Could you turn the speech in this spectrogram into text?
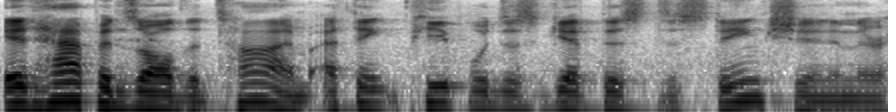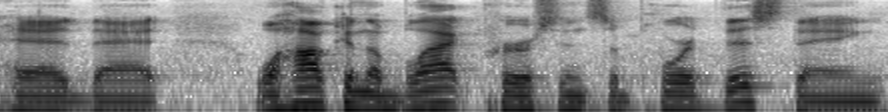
It happens all the time. I think people just get this distinction in their head that, well, how can a black person support this thing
